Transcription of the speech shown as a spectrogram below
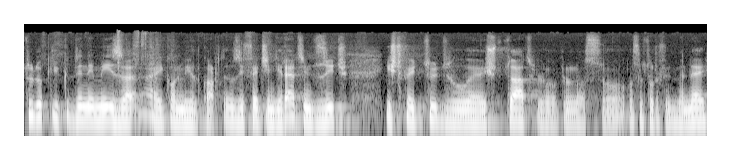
tudo aquilo que dinamiza a economia local, os efeitos indiretos, induzidos, isto foi tudo uh, estudado pelo, nosso consultor Fim de Maneiro,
